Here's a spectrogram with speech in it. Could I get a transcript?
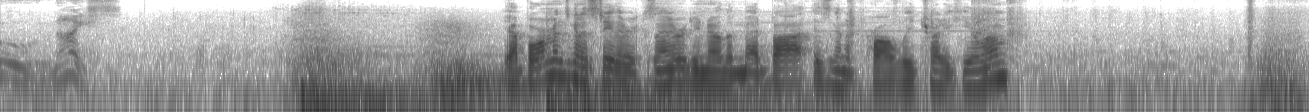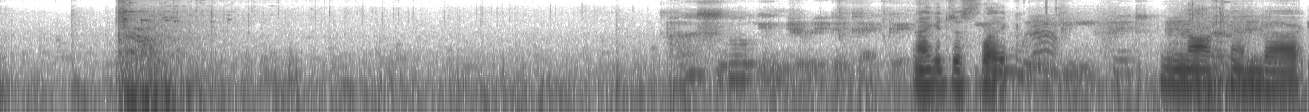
Ooh, nice. Yeah, Bormin's gonna stay there because I already know the medbot is gonna probably try to heal him. And I could just like knock him back.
